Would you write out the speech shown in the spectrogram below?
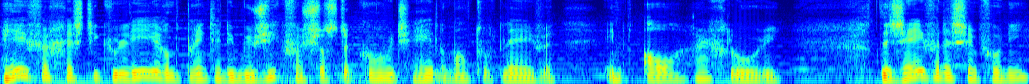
Hevig gesticulerend brengt hij de muziek van Shostakovich helemaal tot leven, in al haar glorie. De zevende symfonie,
